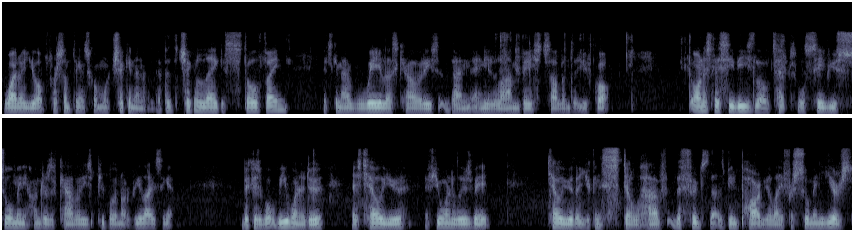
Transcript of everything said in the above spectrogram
why don't you opt for something that's got more chicken in it? If it's chicken leg, it's still fine. It's going to have way less calories than any lamb based salans that you've got honestly see these little tips will save you so many hundreds of calories. People are not realizing it. Because what we want to do is tell you, if you want to lose weight, tell you that you can still have the foods that has been part of your life for so many years.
